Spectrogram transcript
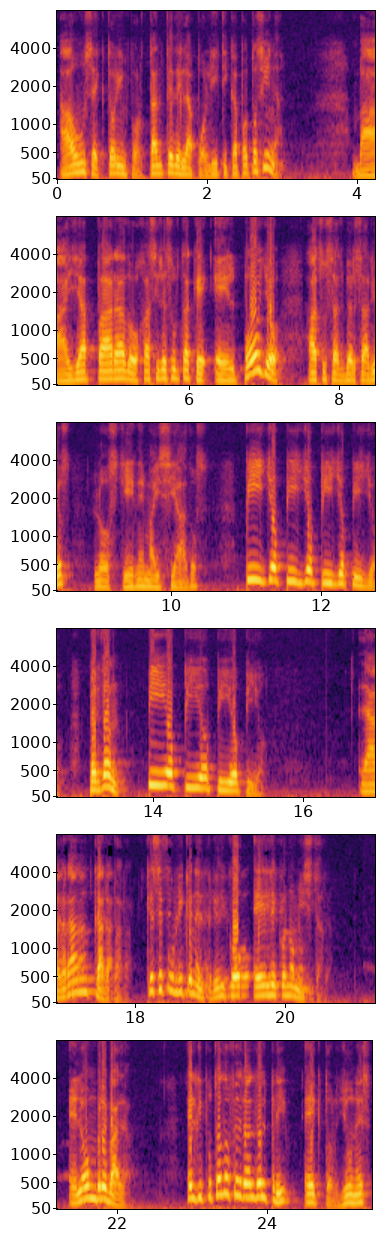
a un sector importante de la política potosina. Vaya paradoja si resulta que el pollo a sus adversarios los tiene maiciados. Pillo, pillo, pillo, pillo. Perdón, pío, pío, pío, pío. La Gran Carpa, que se publica en el periódico El Economista. El hombre bala. El diputado federal del PRI, Héctor Yunes,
